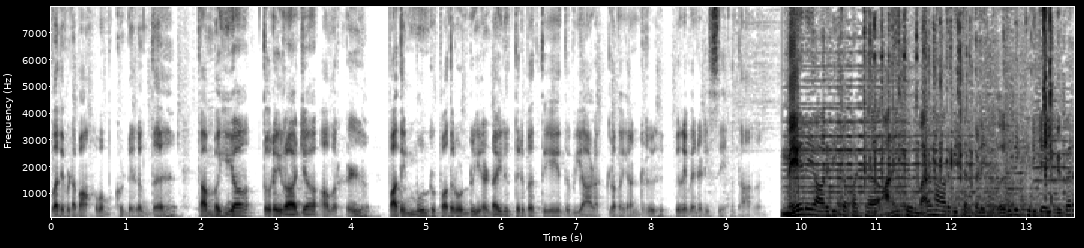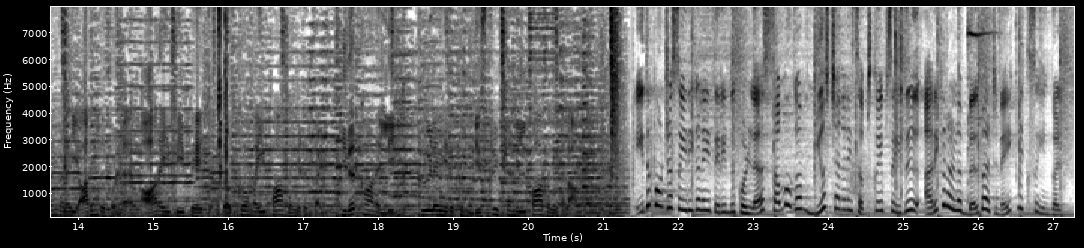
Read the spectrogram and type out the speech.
வதிவிடமாகவும் கொண்டிருந்த தம்பையா துரைராஜா அவர்கள் பதிமூன்று பதினொன்று இரண்டாயிரத்தி இருபத்தி ஐந்து வியாழக்கிழமை அன்று இறைவனடி சேர்ந்தார். மேலே அறிவிக்கப்பட்ட அனைத்து மரண அறிவித்தல்களின் இறுதிக்கிரியை விவரங்களை அறிந்து கொள்ள ஆர்ஐபி பேஜ் டாட் காமை பார்வையிடுங்கள். இதற்கான லிங்க் கீழே இருக்கும் டிஸ்கிரிப்ஷனில் பார்வையிடலாம். இது போன்ற செய்திகளை தெரிந்து கொள்ள சமூகம் நியூஸ் சேனலை சப்ஸ்கிரைப் செய்து அருகில் உள்ள பெல் பட்டனை கிளிக் செய்யுங்கள்.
